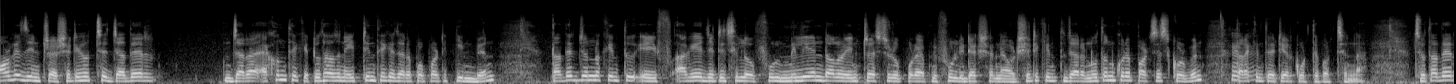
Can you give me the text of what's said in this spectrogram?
মর্গেজ ইন্টারেস্ট সেটি হচ্ছে যাদের যারা এখন থেকে টু থেকে যারা প্রপার্টি কিনবেন তাদের জন্য কিন্তু এই আগে যেটি ছিল ফুল মিলিয়ন ডলার ইন্টারেস্টের উপরে আপনি ফুল ডিডাকশন নেওয়ার সেটি কিন্তু যারা নতুন করে পারচেস করবেন তারা কিন্তু এটি আর করতে পারছেন না। সো তাদের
